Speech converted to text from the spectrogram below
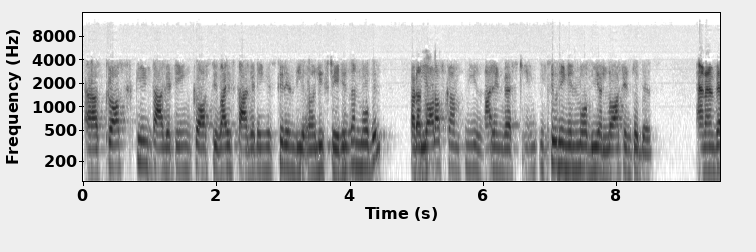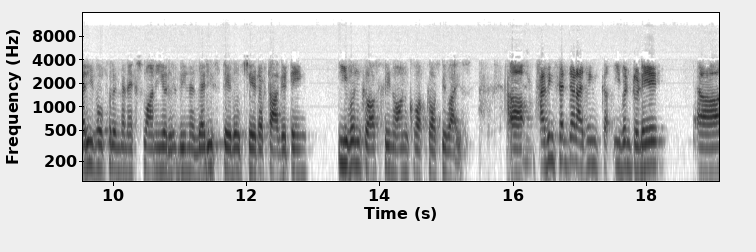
Uh, cross-screen targeting, cross-device targeting is still in the early stages on mobile, but a yeah. lot of companies are investing, including InMobi, a lot into this. And I'm very hopeful in the next one year we'll be in a very stable state of targeting even cross-screen on cross-device. Uh, having said that, I think even today, uh,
